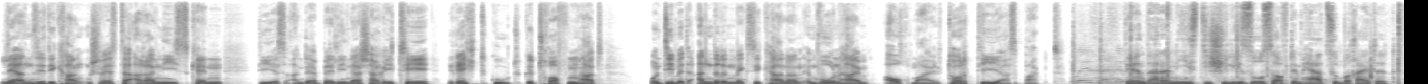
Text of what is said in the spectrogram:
lernen Sie die Krankenschwester Aranis kennen, die es an der Berliner Charité recht gut getroffen hat und die mit anderen Mexikanern im Wohnheim auch mal Tortillas backt. Während Aranis die Chilisauce auf dem Herd zubereitet,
